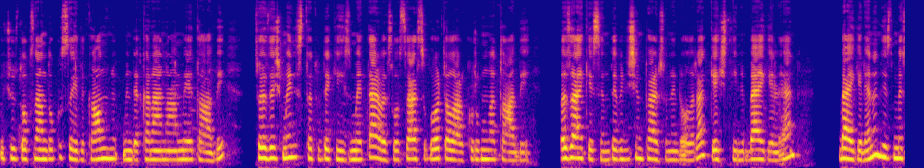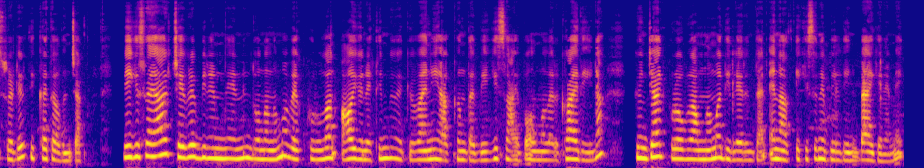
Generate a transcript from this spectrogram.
399 sayılı kanun hükmünde kararnameye tabi, sözleşmeli statüdeki hizmetler ve sosyal sigortalar kurumuna tabi özel kesimde bilişim personeli olarak geçtiğini belgeleyen belgelenen hizmet süreleri dikkate alınacak. Bilgisayar çevre birimlerinin donanımı ve kurulan ağ yönetimi ve güvenliği hakkında bilgi sahibi olmaları kaydıyla güncel programlama dillerinden en az ikisini bildiğini belgelemek,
